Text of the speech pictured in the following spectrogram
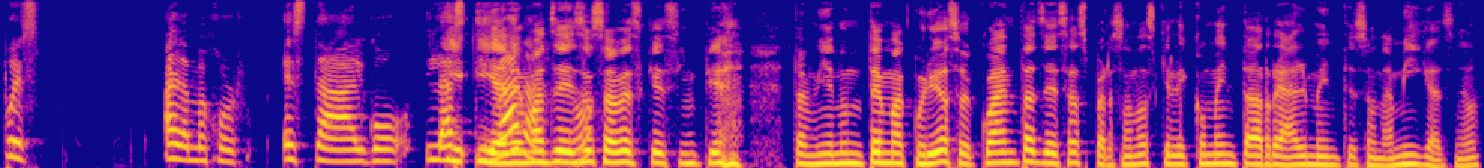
pues, a lo mejor está algo Y, lastimada. y además de ¿no? eso, sabes que Cintia, también un tema curioso, ¿cuántas de esas personas que le comenta realmente son amigas, no?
